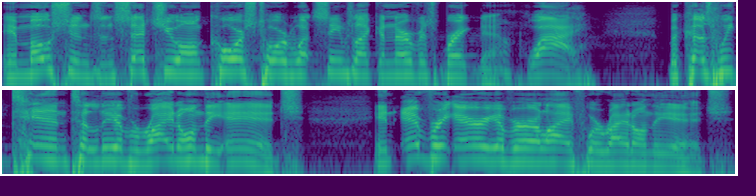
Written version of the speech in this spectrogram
emotions and sets you on course toward what seems like a nervous breakdown. Why? Because we tend to live right on the edge. In every area of our life, we're right on the edge.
